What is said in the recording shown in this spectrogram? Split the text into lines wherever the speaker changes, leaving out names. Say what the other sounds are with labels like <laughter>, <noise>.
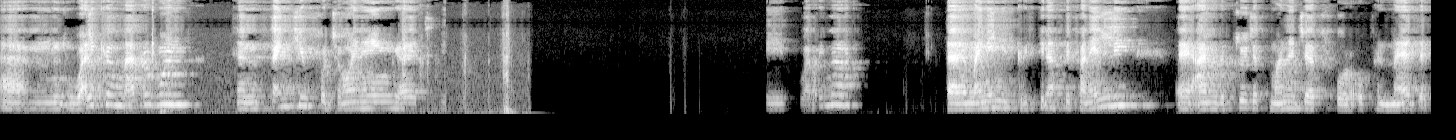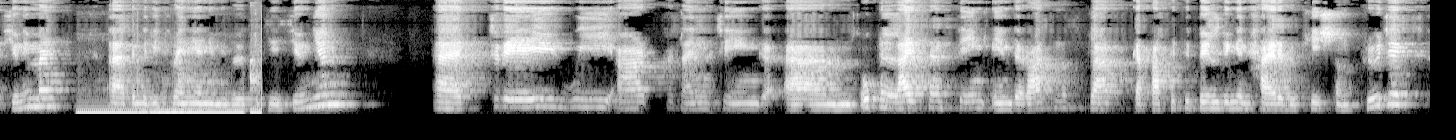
Um, welcome everyone and thank you for joining uh, today's webinar. Uh, my name is Cristina Stefanelli. Uh, I'm the project manager for OpenMed at UNIMED, uh, the Mediterranean Universities Union. Uh, today we are presenting um, open licensing in the Erasmus Plus capacity building in higher education project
